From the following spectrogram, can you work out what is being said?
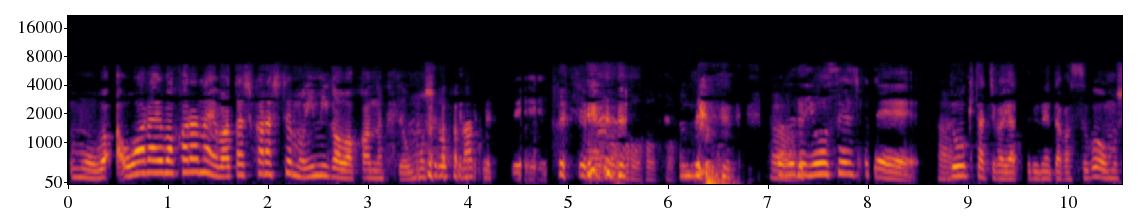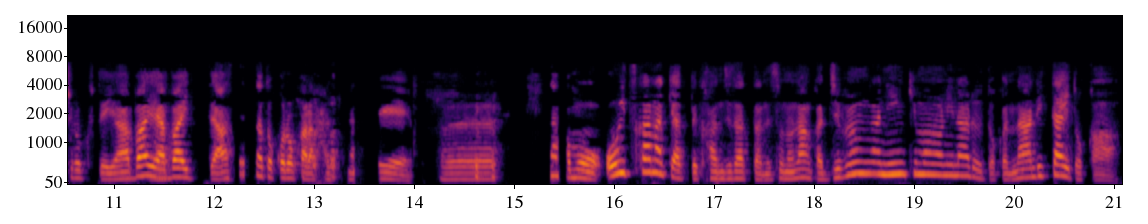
もうわ、お笑いわからない私からしても意味がわかんなくて面白くなくて、それで養成所ではい。同期たちがやってるネタがすごい面白くて、やばいやばいって焦ったところから始まって、へなんかもう追いつかなきゃって感じだったんで、そのなんか自分が人気者になるとか、なりたいとか、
